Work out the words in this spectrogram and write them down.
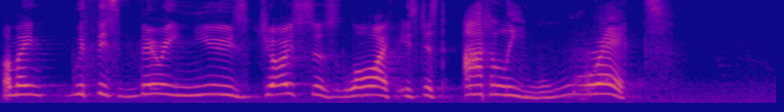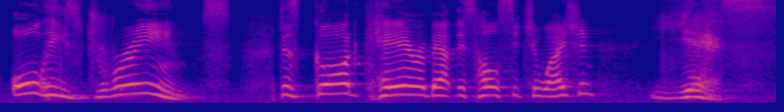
I mean, with this very news, Joseph's life is just utterly wrecked. All his dreams. Does God care about this whole situation? Yes.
